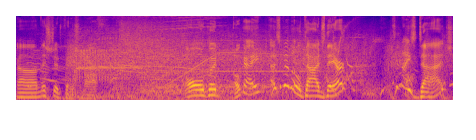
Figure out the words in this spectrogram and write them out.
Um, this should finish him off. Oh, good. Okay, that's a good little dodge there. It's a nice dodge.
